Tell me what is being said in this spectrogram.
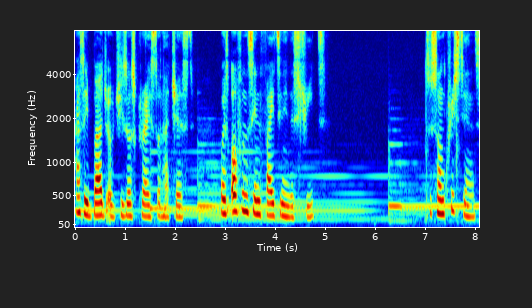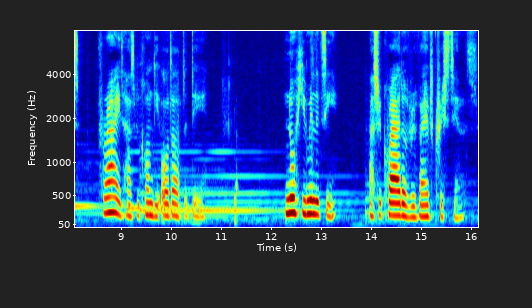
has a badge of Jesus Christ on her chest, but is often seen fighting in the street? To some Christians, Pride has become the order of the day. No humility as required of revived Christians.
